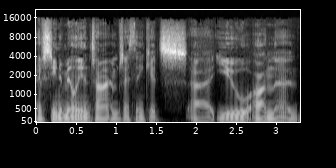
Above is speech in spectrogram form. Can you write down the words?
I've seen a million times. I think it's uh, you on the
